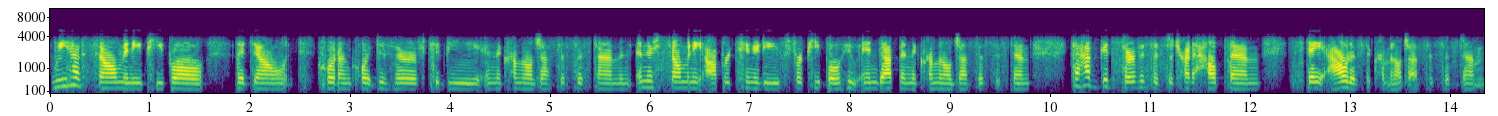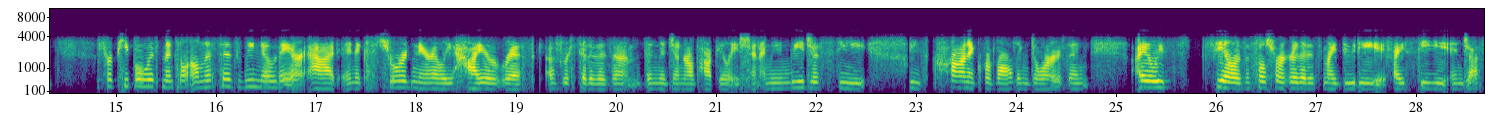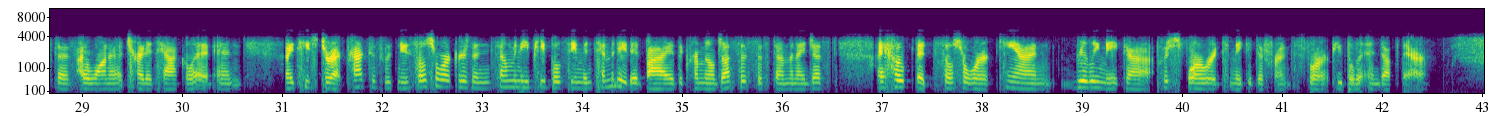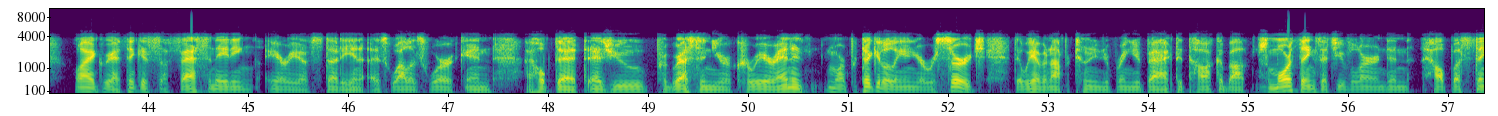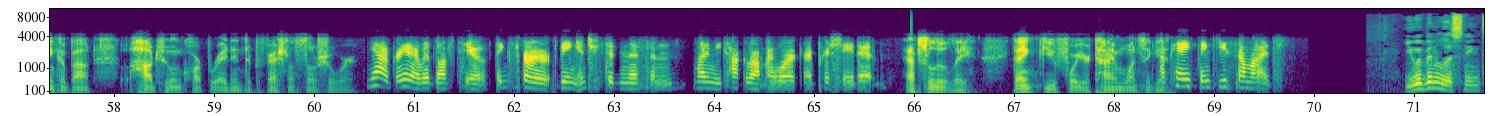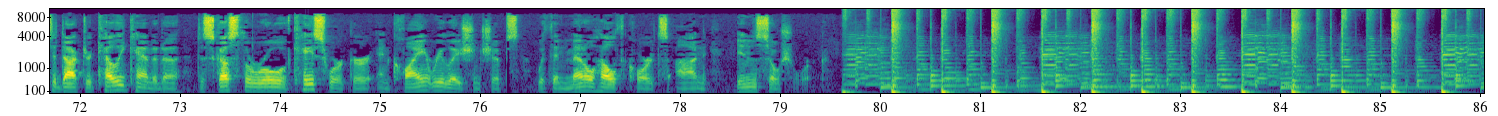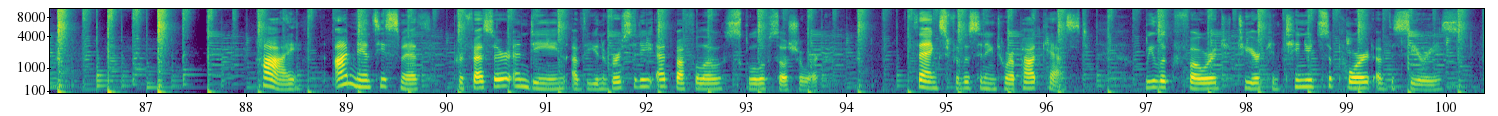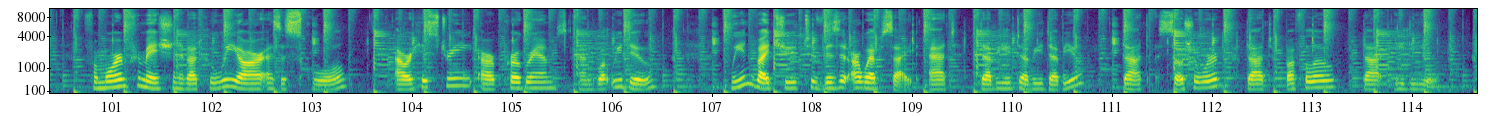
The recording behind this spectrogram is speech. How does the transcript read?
we have so many people that don't quote unquote deserve to be in the criminal justice system. And, and there's so many opportunities for people who end up in the criminal justice system to have good services to try to help them stay out of the criminal justice system for people with mental illnesses, we know they are at an extraordinarily higher risk of recidivism than the general population. I mean, we just see these chronic revolving doors, and I always feel as a social worker that it's my duty if I see injustice, I want to try to tackle it. And I teach direct practice with new social workers, and so many people seem intimidated by the criminal justice system. And I just, I hope that social work can really make a push forward to make a difference for people that end up there. Well, I agree. I think it's a fascinating area of study as well as work, and I hope that as you progress in your career and in, more particularly in your research, that we have an opportunity to bring you back to talk about some more things that you've learned and help us think about how to incorporate into professional social work. Yeah, great. I would love to. Thanks for being interested in this and letting me talk about my work. I appreciate it. Absolutely. Thank you for your time once again. Okay, thank you so much. You have been listening to Dr. Kelli Canada discuss the role of caseworker and client relationships within mental health courts on In Social Work. Hi, I'm Nancy Smyth, Professor and Dean of the University at Buffalo School of Social Work. Thanks for listening to our podcast. We look forward to your continued support of the series for more information about who we are as a school, our history, our programs, and what we do, we invite you to visit our website at www.socialwork.buffalo.edu.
